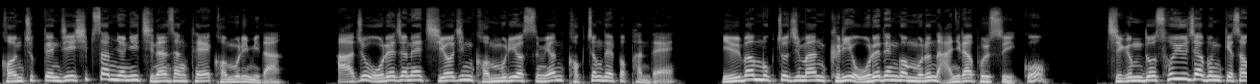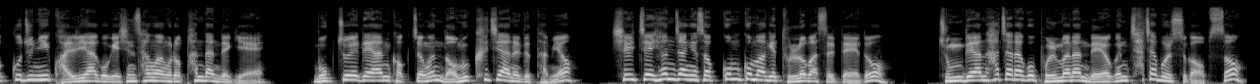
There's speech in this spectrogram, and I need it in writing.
건축된 지 13년이 지난 상태의 건물입니다. 아주 오래전에 지어진 건물이었으면 걱정될 법한데 일반 목조지만 그리 오래된 건물은 아니라 볼 수 있고 지금도 소유자분께서 꾸준히 관리하고 계신 상황으로 판단되기에 목조에 대한 걱정은 너무 크지 않을 듯하며 실제 현장에서 꼼꼼하게 둘러봤을 때에도 중대한 하자라고 볼 만한 내역은 찾아볼 수가 없어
